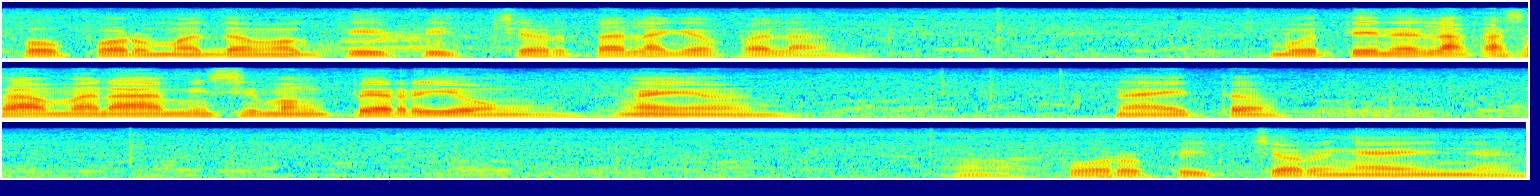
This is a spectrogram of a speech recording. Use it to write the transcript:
Puporma daw magpipicture talaga pa lang. Buti na lang kasama namin si Mang Peryong ngayon. Na ito. Oh, puro picture ngayon yan.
